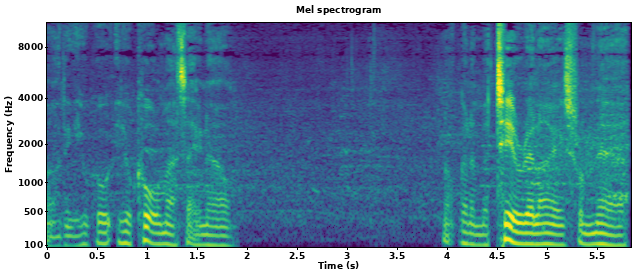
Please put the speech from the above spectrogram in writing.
Well, I think you'll call, you'll call now. Not going to materialise from there.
